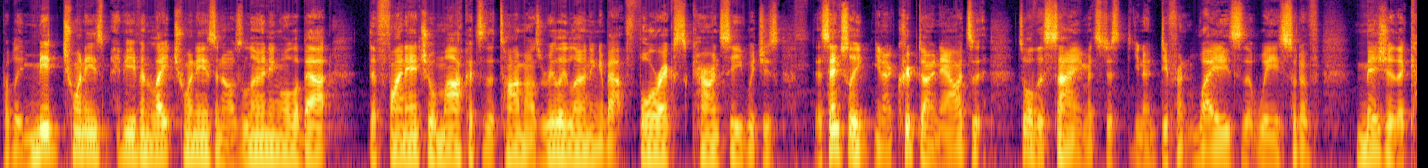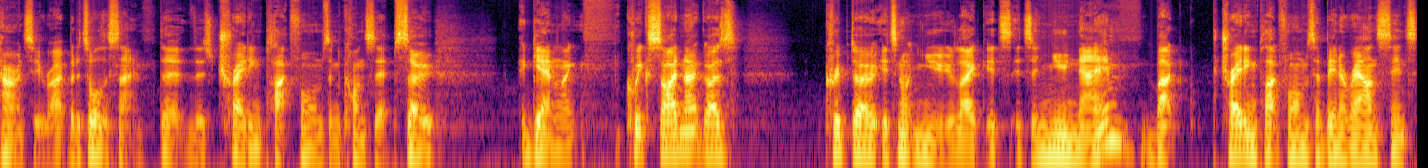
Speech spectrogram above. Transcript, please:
probably mid 20s maybe even late 20s and i was learning all about the financial markets at the time. I was really learning about forex currency, which is essentially you know crypto now. It's it's all the same. It's just you know different ways that we sort of measure the currency, right? But it's all the same. The there's trading platforms and concepts. So again, like quick side note, guys, crypto it's not new. Like it's it's a new name, but trading platforms have been around since.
